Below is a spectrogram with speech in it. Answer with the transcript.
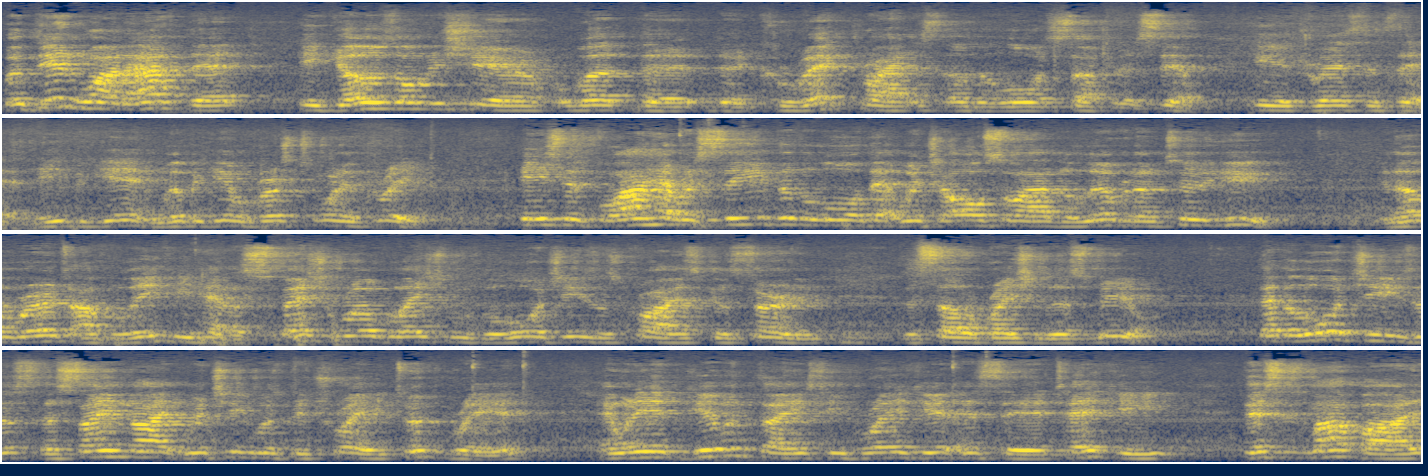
But then right after that, he goes on to share what the, the correct practice of the Lord's Supper itself. He addresses that. He begin, we'll begin with verse 23. He says, For I have received of the Lord that which also I delivered unto you. In other words, I believe he had a special revelation with the Lord Jesus Christ concerning the celebration of this meal. That the Lord Jesus, the same night which he was betrayed, took bread, and when he had given thanks, he brake it and said, Take, eat, this is my body,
